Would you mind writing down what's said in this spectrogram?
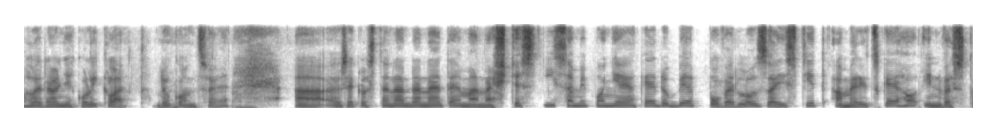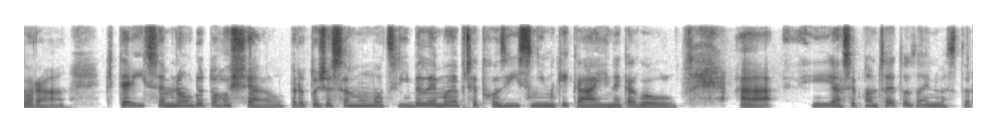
hledal několik let mm-hmm. dokonce a řekl jste na dané téma, naštěstí se mi po nějaké době povedlo zajistit amerického investora, který se mnou do toho šel, protože se mu moc líbily moje předchozí snímky Kajínek a Goul. A já se ptám, co je to za investor?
